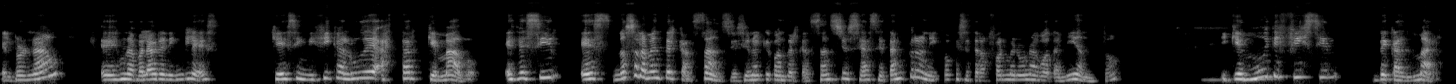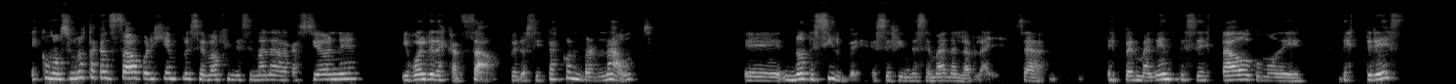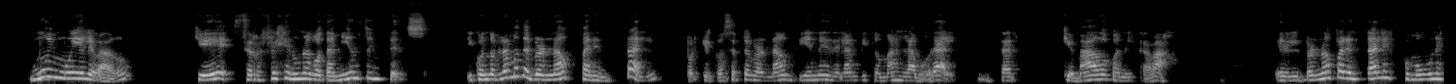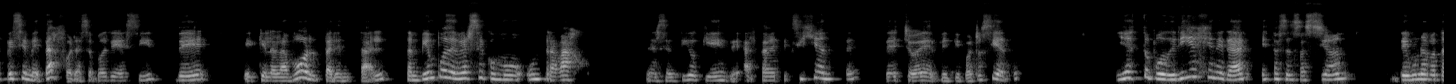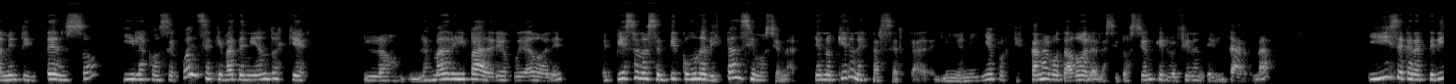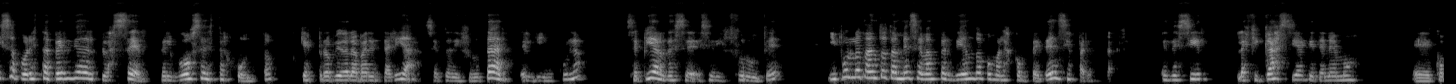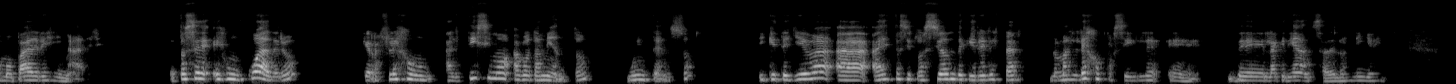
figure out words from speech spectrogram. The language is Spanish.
El burnout es una palabra en inglés que significa, alude a estar quemado. Es decir, es no solamente el cansancio, sino que cuando el cansancio se hace tan crónico que se transforma en un agotamiento y que es muy difícil de calmar. Es como si uno está cansado, por ejemplo, y se va un fin de semana de vacaciones y vuelve descansado, pero si estás con burnout, eh, no te sirve ese fin de semana en la playa. O sea, es permanente ese estado como de, de estrés muy, muy elevado que se refleja en un agotamiento intenso. Y cuando hablamos de burnout parental, porque el concepto de burnout viene del ámbito más laboral, estar quemado con el trabajo el burnout parental es como una especie de metáfora, se podría decir, de, que la labor parental también puede verse como un trabajo, en el sentido que es altamente exigente, de hecho es 24/7, y esto podría generar esta sensación de un agotamiento intenso y las consecuencias que va teniendo es que las madres y padres o cuidadores empiezan a sentir como una distancia emocional, ya no quieren estar cerca del niño niña porque es tan agotadora la situación que prefieren evitarla y se caracteriza por esta pérdida del placer, del goce de estar juntos, que es propio de la parentalidad, ¿cierto? Disfrutar el vínculo, se pierde ese, disfrute, y por lo tanto también se van perdiendo como las competencias parentales, es decir, la eficacia que tenemos eh, como padres y madres. Entonces es un cuadro que refleja un altísimo agotamiento, muy intenso, y que te lleva a, esta situación de querer estar lo más lejos posible eh, de la crianza de los niños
